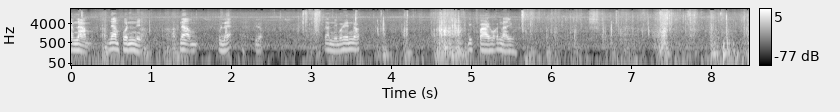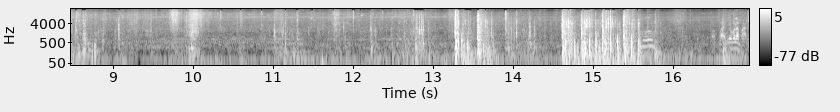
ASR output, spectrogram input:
ยามน้ำน้ำฝนนี่น้ำฝนแหละพี่น้องน้ำนี่ไม่เห็นเนาะนี่ปลายว่าข้างในอืมออกไปก็ไม่ได้บัด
